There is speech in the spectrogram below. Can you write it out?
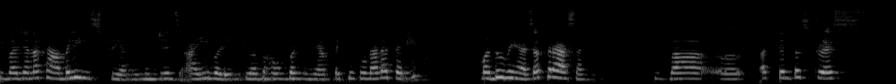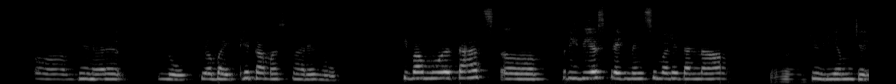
किंवा ज्यांना फॅमिली हिस्ट्री आहे म्हणजेच आई वडील किंवा भाऊ बहीण यापैकी कोणाला तरी मधुमेहाचा त्रास आहे. किंवा अत्यंत स्ट्रेस घेणारे लोक किंवा बैठे काम असणारे लोक किंवा मूळतःच प्रिव्हियस प्रेग्नन्सीमध्ये त्यांना जी डी एम जे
